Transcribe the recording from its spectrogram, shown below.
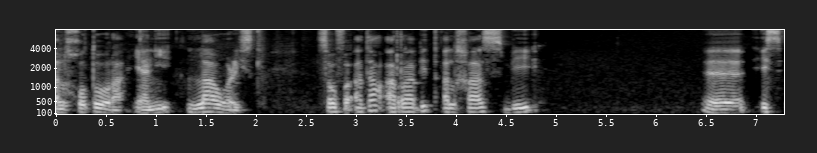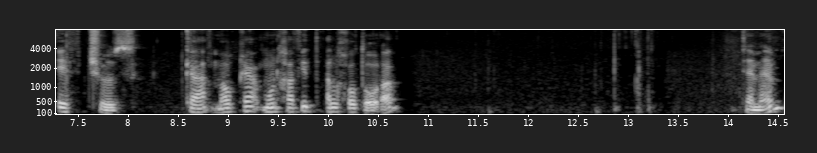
الخطورة يعني low risk. سوف أضع الرابط الخاص ب SF Choose كموقع منخفض الخطورة. تمام؟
